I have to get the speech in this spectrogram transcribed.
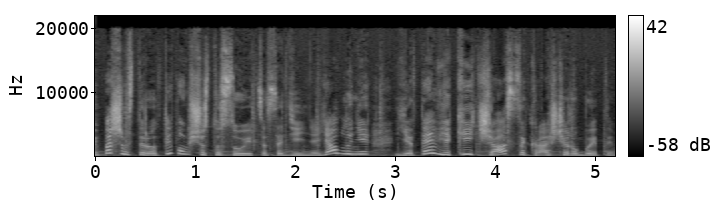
Найпершим стереотипом, що стосується садіння яблуні, є те, в який час це краще робити.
